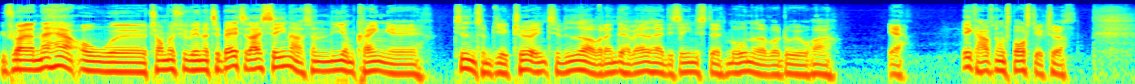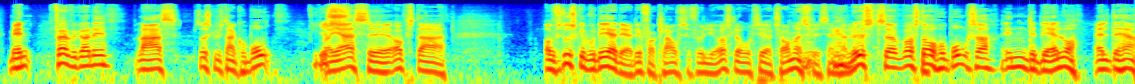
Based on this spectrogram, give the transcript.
Vi fløjter den af her, og øh, Thomas, vi vender tilbage til dig senere, sådan lige omkring øh, tiden som direktør indtil videre, og hvordan det har været her de seneste måneder, hvor du jo har ja, ikke haft nogen sportsdirektør. Men før vi gør det, Lars, så skal vi snakke Hobro yes. og jeres øh, opstart. Og hvis du skal vurdere det, og det får Claus selvfølgelig også lov til, og Thomas, hvis han har lyst, så hvor står Hobro så, inden det bliver alvor, alt det her?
